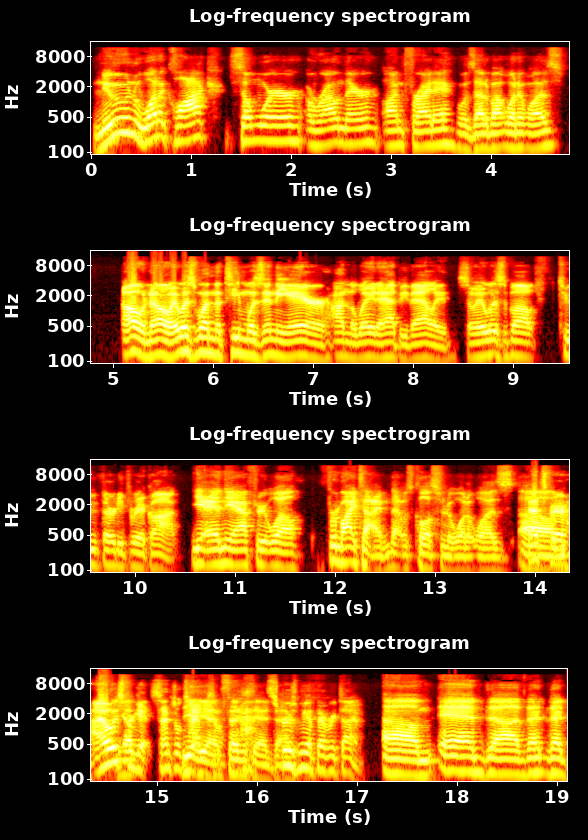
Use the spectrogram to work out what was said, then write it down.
noon, one o'clock, somewhere around there on Friday? Was that about when it was? Oh no, it was when the team was in the air on the way to Happy Valley. So it was about two thirty, three o'clock. Yeah, in the after. Well, for my time, that was closer to what it was. That's Um, fair. I always yep. forget Central Time. Yeah, yeah. Central God, screws me up every time. Um, and uh, then then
